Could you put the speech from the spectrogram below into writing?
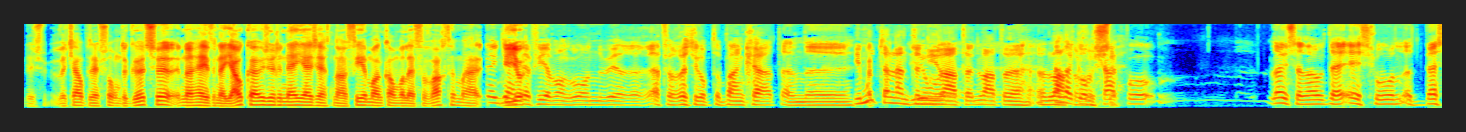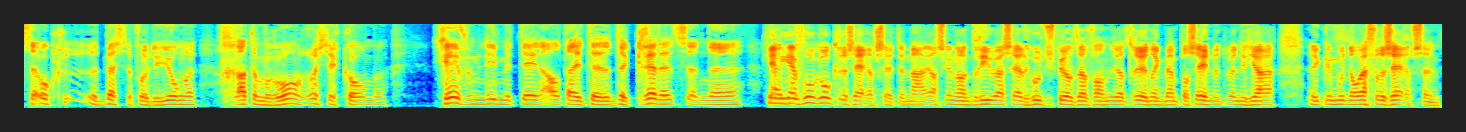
Dus wat jou betreft zonder Gutsen. En dan even naar jouw keuze René. Jij zegt nou Veerman kan wel even wachten. Maar Ik denk dat Veerman gewoon weer even rustig op de bank gaat. En, eh, Je moet talenten jongen, niet laten, laten, en dan laten komt rusten. Luister nou, dat is gewoon het beste, ook het beste voor de jongen. Laat hem gewoon rustig komen. Geef hem niet meteen altijd eh, de credits. En, eh, Ging moet- vroeger ook reserve zitten. Nou, als je nou drie wedstrijden goed gespeeld hebt van, ja trainer, ik ben pas 21 jaar, ik moet nou even reserve zijn.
